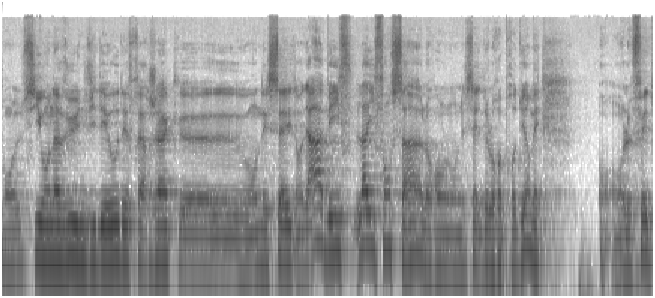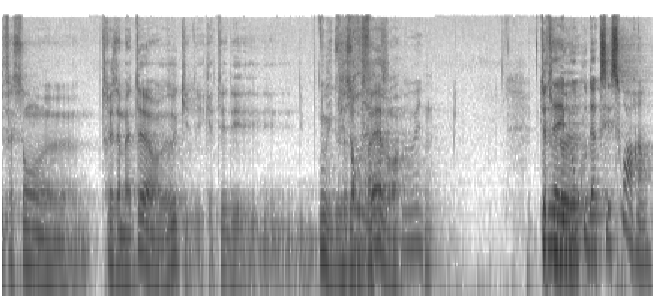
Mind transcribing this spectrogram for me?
bon, si on a vu une vidéo des frères Jacques, euh, on essaye, on dit ah ben ils là ils font ça, alors on, on essaye de le reproduire, mais on, on le fait de façon euh, très amateur, eux qui, étaient- qui étaient des, des- des- Oui, de des façon orfèvres. Oui. Vous avez une- beaucoup d'accessoires. hein.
